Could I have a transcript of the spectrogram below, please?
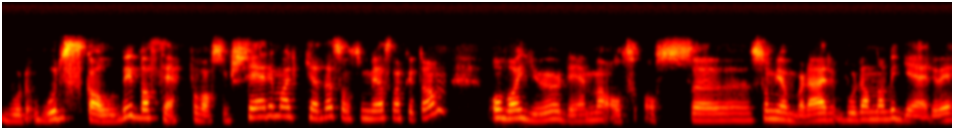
hvor, hvor skal vi, basert på hva som skjer i markedet, sånn som vi har snakket om, og hva gjør det med oss, oss eh, som jobber der, hvordan navigerer vi,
